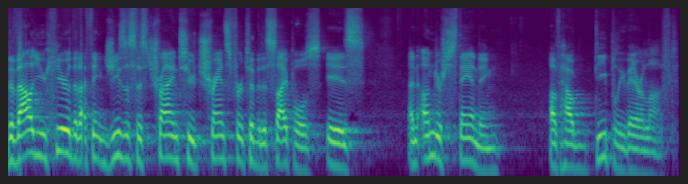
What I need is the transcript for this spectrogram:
The value here that I think Jesus is trying to transfer to the disciples is an understanding of how deeply they are loved.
